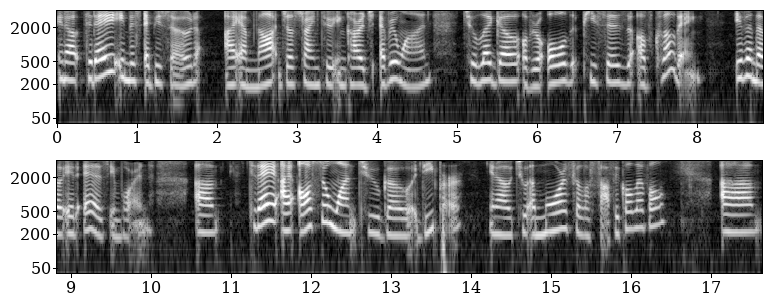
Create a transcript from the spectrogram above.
You know, today in this episode, I am not just trying to encourage everyone to let go of your old pieces of clothing, even though it is important. Um, today, I also want to go deeper, you know, to a more philosophical level. Um,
